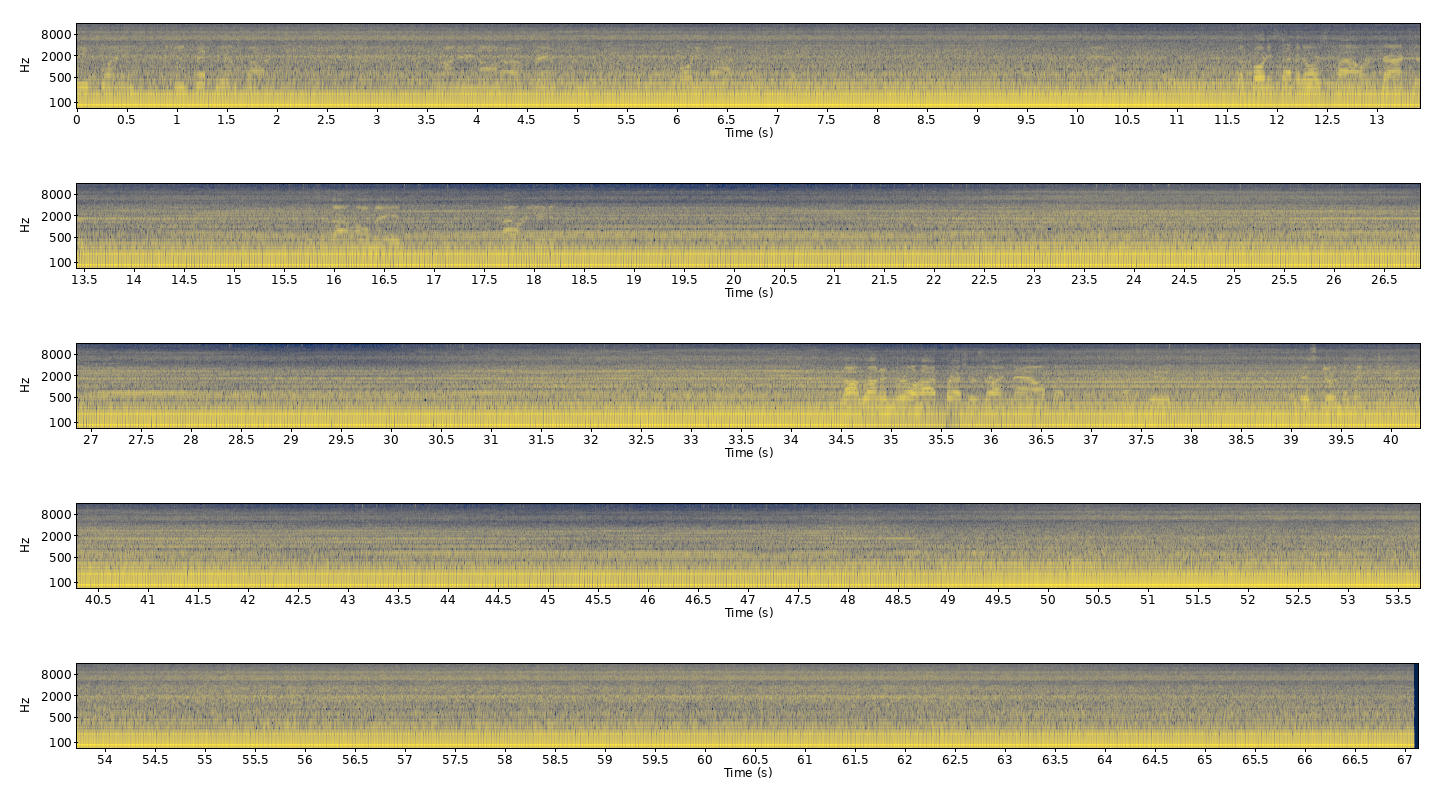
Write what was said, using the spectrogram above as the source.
V20, V50, I'm sorry. Running on a Branson 45 The 47 horsepower tractor. Not running real high pressures right now, but that's good. We're just doing the leak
